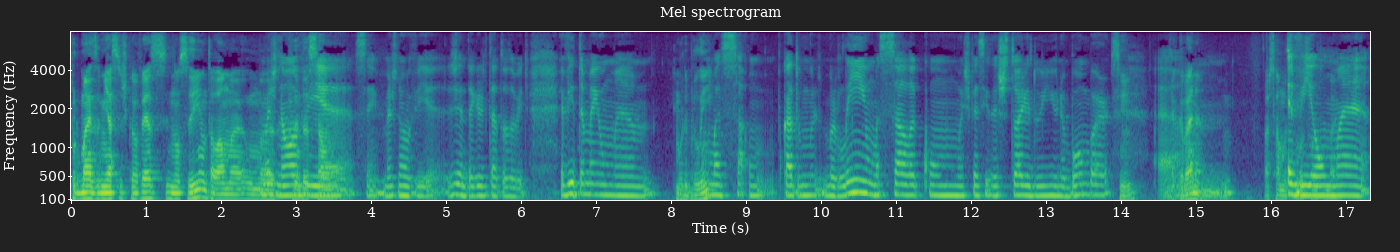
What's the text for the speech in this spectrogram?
por mais ameaças que houvesse não saíam está lá uma uma mas não representação. havia, sim, mas não havia gente a gritar todos os ouvidos. Havia também uma Muro de Berlim uma um bocado de Berlim, uma sala com uma espécie da história do Unabomber. sim a cabana lá está uma Havia também. uma,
